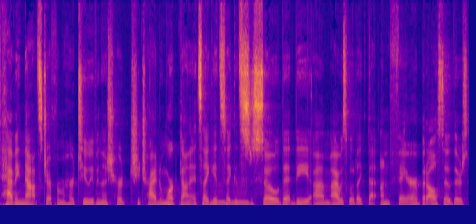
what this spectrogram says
having that stripped from her too. Even though she, her, she tried and worked on it, it's like it's like it's just so that the um I always go like that unfair, but also there's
